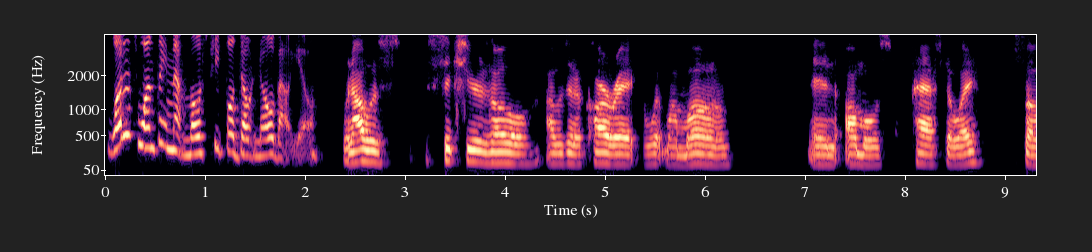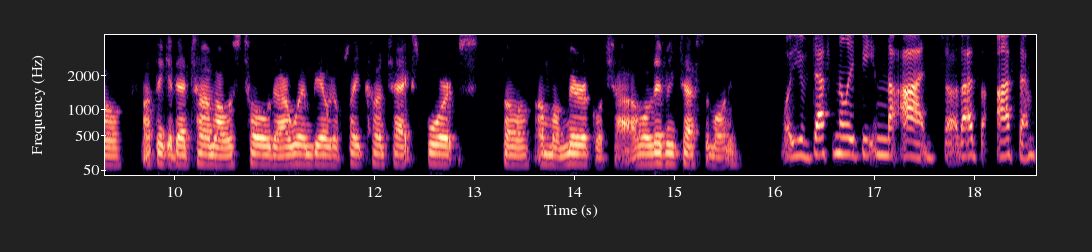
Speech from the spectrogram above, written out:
what is one thing that most people don't know about you? When I was six years old, I was in a car wreck with my mom and almost passed away. So I think at that time I was told that I wouldn't be able to play contact sports. So I'm a miracle child. I'm a living testimony. Well, you've definitely beaten the odds. So that's awesome.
